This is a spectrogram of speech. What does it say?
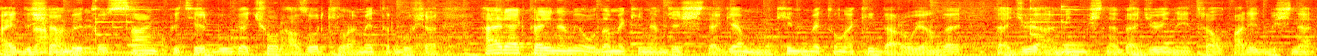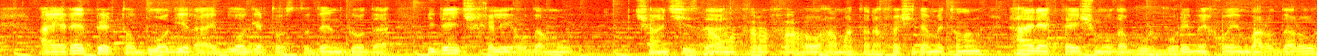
ай душанбе Да, то санкт петербурга 4000 километр бошад ҳар якта инами одаме ки инамҷа шиштагия мумкин метавона ки дар оянда дар ҷои амин бишина дар ҷои нейтрал фарид бишина ай репер то блогер ай блогер то студент года диден чи хеле одамо чанд чиз дар Ҳаматарафа. О, ҳаматарафа шида метавонанд ҳар яктаи шумо дар бурбурӣ мехоҳем бародаро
